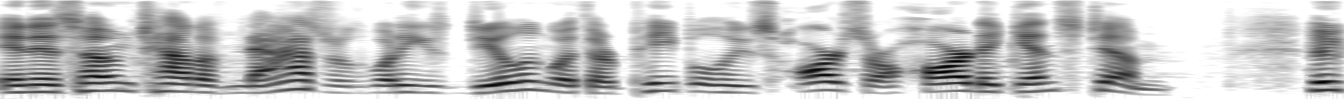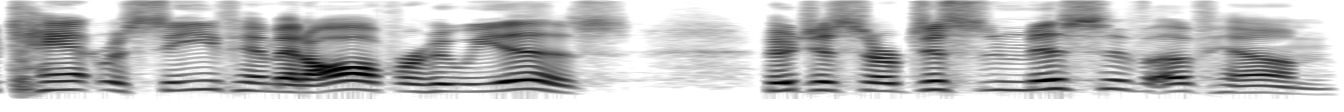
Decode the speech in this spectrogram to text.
in his hometown of Nazareth, what he's dealing with are people whose hearts are hard against him, who can't receive him at all for who he is, who just are dismissive of him.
